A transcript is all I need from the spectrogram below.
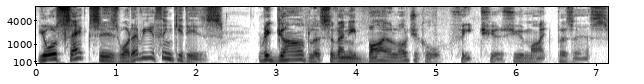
your sex is whatever you think it is, regardless of any biological features you might possess.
